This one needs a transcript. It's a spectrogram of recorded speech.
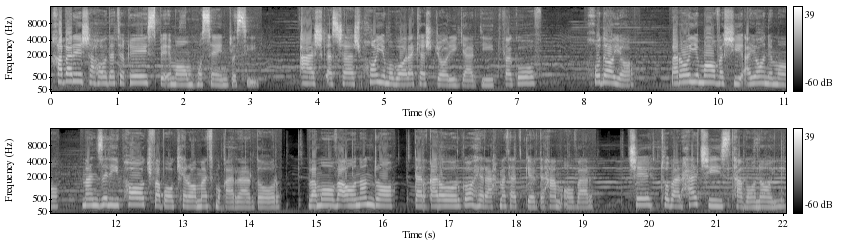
خبر شهادت قیس به امام حسین رسید. اشک از چشمهای مبارکش جاری گردید و گفت خدایا برای ما و شیعیان ما منزلی پاک و با کرامت مقرر دار و ما و آنان را در قرارگاه رحمتت گرد هم آور. چه تو بر هر چیز توانایی.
